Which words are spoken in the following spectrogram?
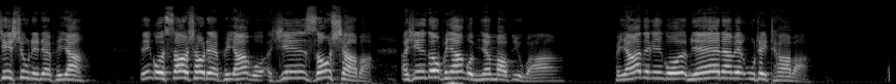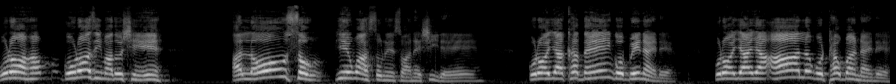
ကြည့်ရှုနေတဲ့ဖခင်သင်ကိုစောက်ရှောက်တဲ့ဖခင်ကိုအရင်ဆုံးရှာပါအရင်ဆုံးဖခင်ကိုမျက်မှောက်ပြုပါဖခင်သခင်ကိုအမြဲတမ်းပဲဥထိတ်ထားပါကိုတော်ကိုတော်စီမှာတို့ရှင်အလုံးစုံပြေဝစုံနေစွာနဲ့ရှိတယ်ကိုတော်ရခတ်သိန်းကိုပေးနိုင်တယ်ကိုတော်ရာရာအားလုံးကိုထောက်ပံ့နိုင်တယ်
